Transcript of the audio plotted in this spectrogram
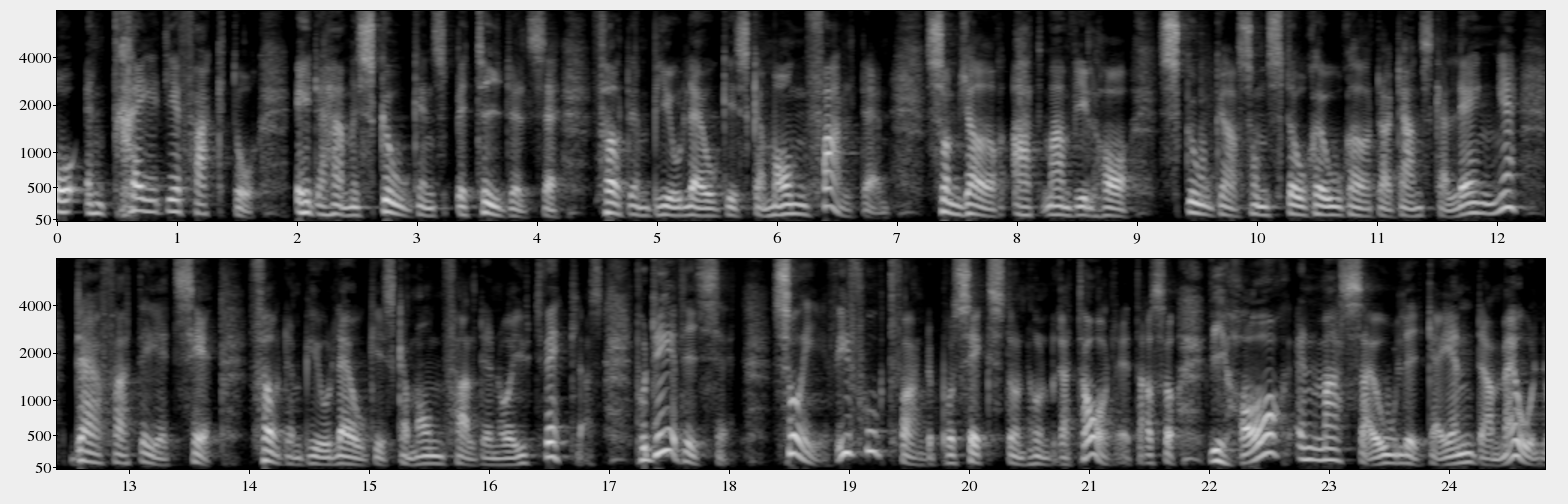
Och en tredje faktor är det här med skogens betydelse för den biologiska mångfalden som gör att man vill ha skogar som står orörda ganska länge därför att det är ett sätt för den biologiska mångfalden att utvecklas. På det viset så är vi fortfarande på 1600-talet. Alltså, vi har en massa olika ändamål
